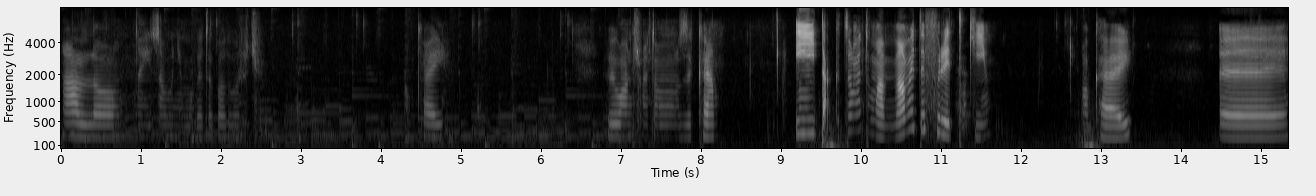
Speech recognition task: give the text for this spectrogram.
Halo. No i znowu nie mogę tego odłożyć. Okej. Wyłączmy tą muzykę. I tak, co my tu mamy? Mamy te frytki. Okej. Eee,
